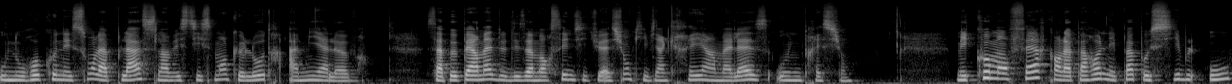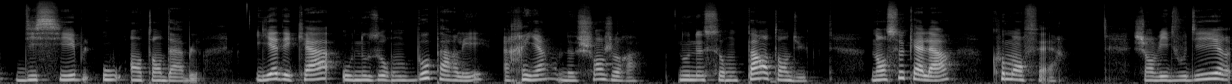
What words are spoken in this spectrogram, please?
où nous reconnaissons la place, l'investissement que l'autre a mis à l'œuvre. Ça peut permettre de désamorcer une situation qui vient créer un malaise ou une pression. Mais comment faire quand la parole n'est pas possible ou dissible ou entendable? Il y a des cas où nous aurons beau parler, rien ne changera nous ne serons pas entendus. Dans ce cas-là, comment faire? J'ai envie de vous dire,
